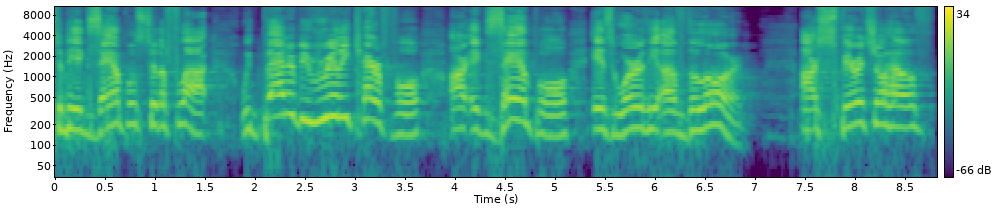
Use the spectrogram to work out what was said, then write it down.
to be examples to the flock, we better be really careful our example is worthy of the Lord. Our spiritual health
